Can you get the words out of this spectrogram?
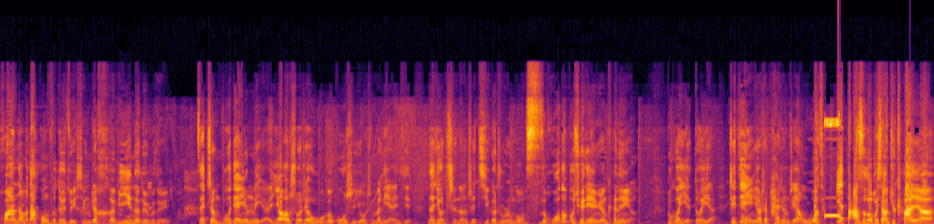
花那么大功夫对嘴型，这何必呢？对不对？在整部电影里啊，要说这五个故事有什么联系，那就只能是几个主人公死活都不去电影院看电影。不过也对呀，这电影要是拍成这样，我他也打死都不想去看呀。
